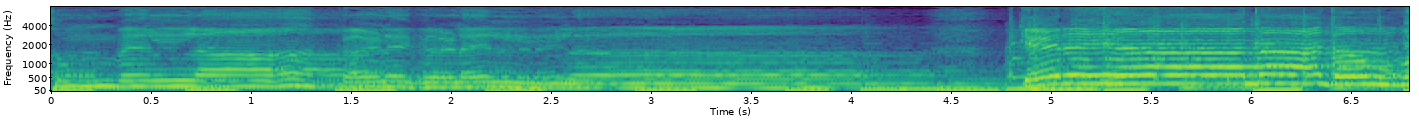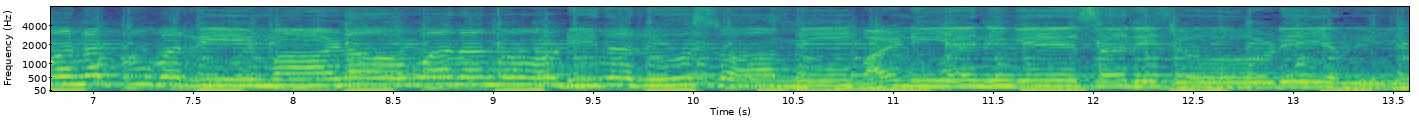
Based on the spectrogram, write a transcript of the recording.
ತುಂಬೆಲ್ಲ ಕಳೆಗಳೆಲ್ಲ. ಕೆರೆಯ ಕುವರಿ ನೋಡಿದರು ಸ್ವಾಮಿ, ಪಣಿಯನಿಗೆ ಸರಿ ಜೋಡಿ ಎಂದು.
